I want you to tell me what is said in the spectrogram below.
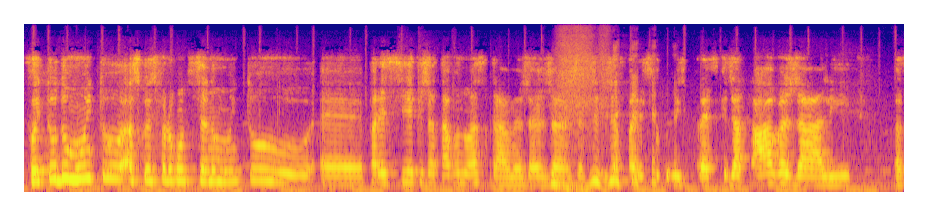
foi tudo muito. As coisas foram acontecendo muito. É, parecia que já estava no astral, né? Já, já, já, já falei sobre isso. Parece que já estava já ali, tá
